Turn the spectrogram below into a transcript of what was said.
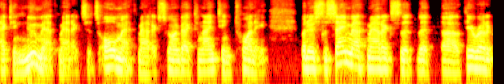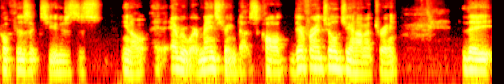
actually new mathematics; it's old mathematics going back to 1920, but it's the same mathematics that that uh, theoretical physics uses, you know, everywhere. Mainstream does called differential geometry. The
